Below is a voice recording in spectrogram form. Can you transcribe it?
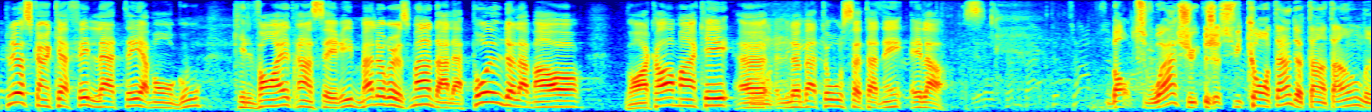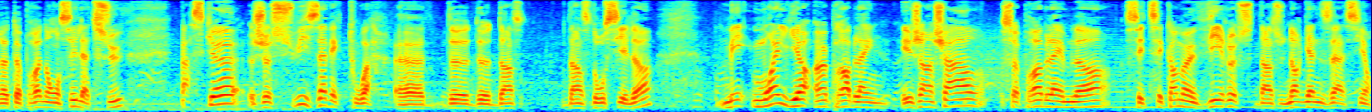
plus qu'un café latte à mon goût qu'ils vont être en série. Malheureusement, dans la poule de la mort, ils vont encore manquer euh, Mm. le bateau cette année, hélas. Bon, tu vois, je, je suis content de t'entendre te prononcer là-dessus parce que je suis avec toi euh, de, de- dans, dans ce dossier-là. Mais moi, il y a un problème. Et Jean-Charles, ce problème-là, c'est comme un virus dans une organisation.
